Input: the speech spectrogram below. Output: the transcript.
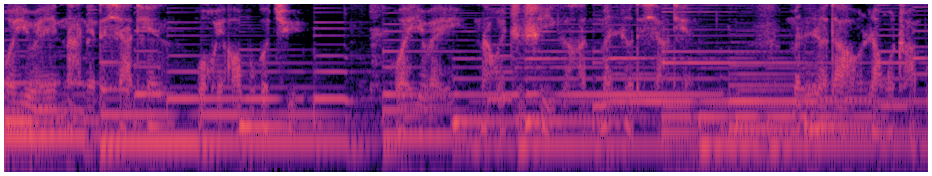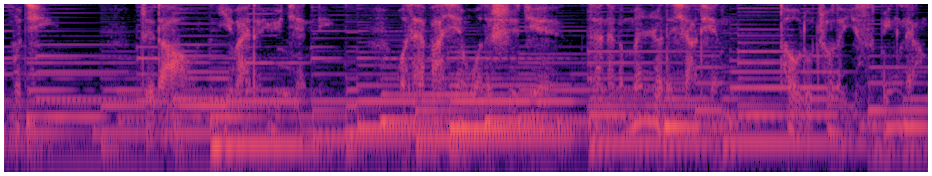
我以为那年的夏天我会熬不过去，我以为那会只是一个很闷热的夏天。闷热到让我喘不过气，直到意外的遇见你，我才发现我的世界在那个闷热的夏天透露出了一丝冰凉。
